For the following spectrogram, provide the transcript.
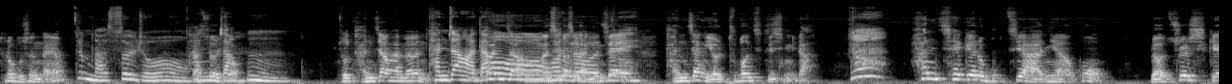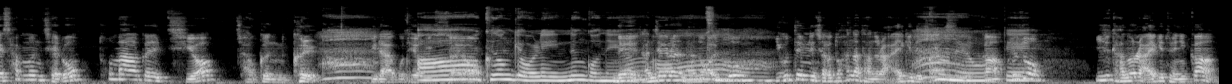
들어보셨나요? 좀 낯설죠. 낯설죠? 단장. 음. 저 단장 하면 단장하다. 단장만 생각나는데. 단장이 12번째 뜻입니다. 한 체계로 묶지 아니하고 몇 줄씩의 산문체로 토막을 지어 적은 글이라고 되어 아, 있어요. 그런 게 원래 있는 거네요. 네, 단장이라는 아. 단어가 있고 이것 때문에 제가 또 하나 단어를 알게 되지 그러네요. 않았습니까? 네. 그래서 이 단어를 알게 되니까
